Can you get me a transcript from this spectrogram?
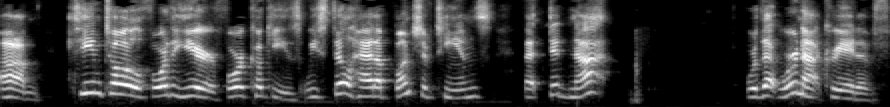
Um, team total for the year for cookies. We still had a bunch of teams that did not or that were not creative.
